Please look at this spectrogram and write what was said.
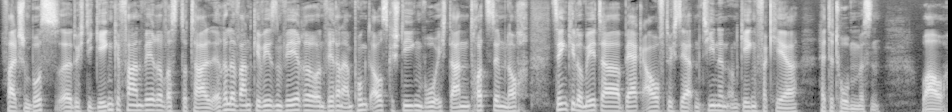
falschen Bus äh, durch die Gegend gefahren wäre, was total irrelevant gewesen wäre und wäre an einem Punkt ausgestiegen, wo ich dann trotzdem noch zehn Kilometer bergauf durch Serpentinen und Gegenverkehr hätte toben müssen. Wow.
